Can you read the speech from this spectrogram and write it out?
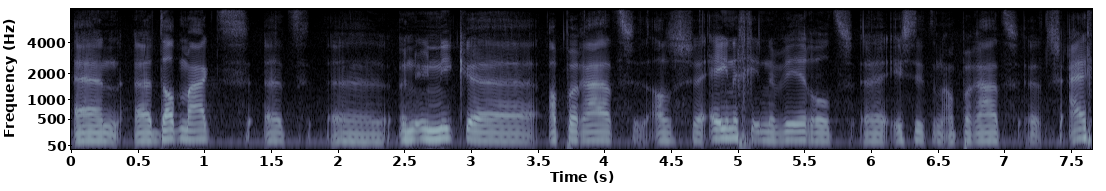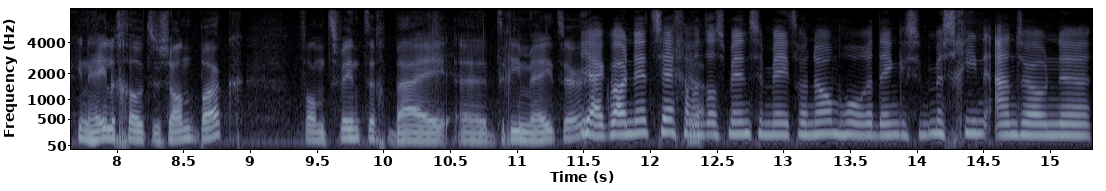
En uh, dat maakt het uh, een unieke apparaat. Als enige in de wereld is dit een apparaat. Het is eigenlijk een hele grote zandbak van 20 bij 3 meter. Ja, ik wou net zeggen, ja. want als mensen metronoom horen, denken ze misschien aan zo'n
